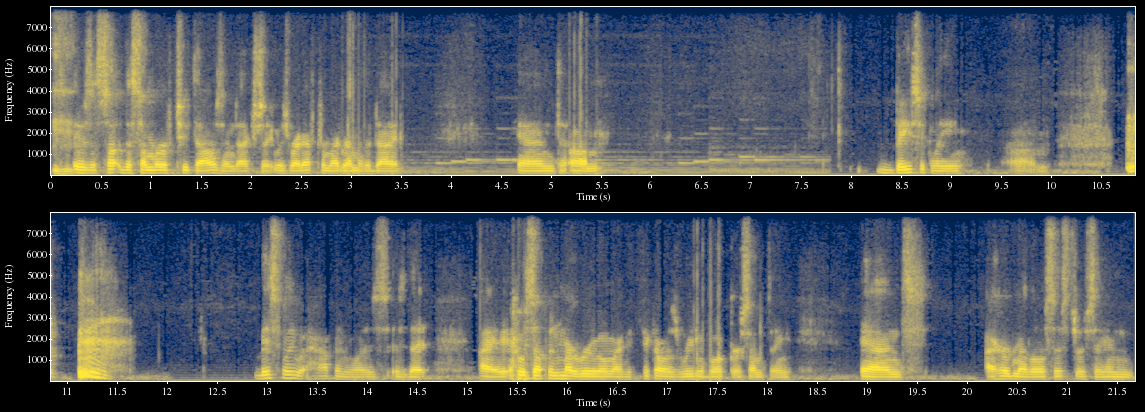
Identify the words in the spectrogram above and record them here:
Mm-hmm. It was a, the summer of 2000. Actually, it was right after my grandmother died, and um, basically, um, basically what happened was is that I was up in my room. I think I was reading a book or something, and I heard my little sister saying,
